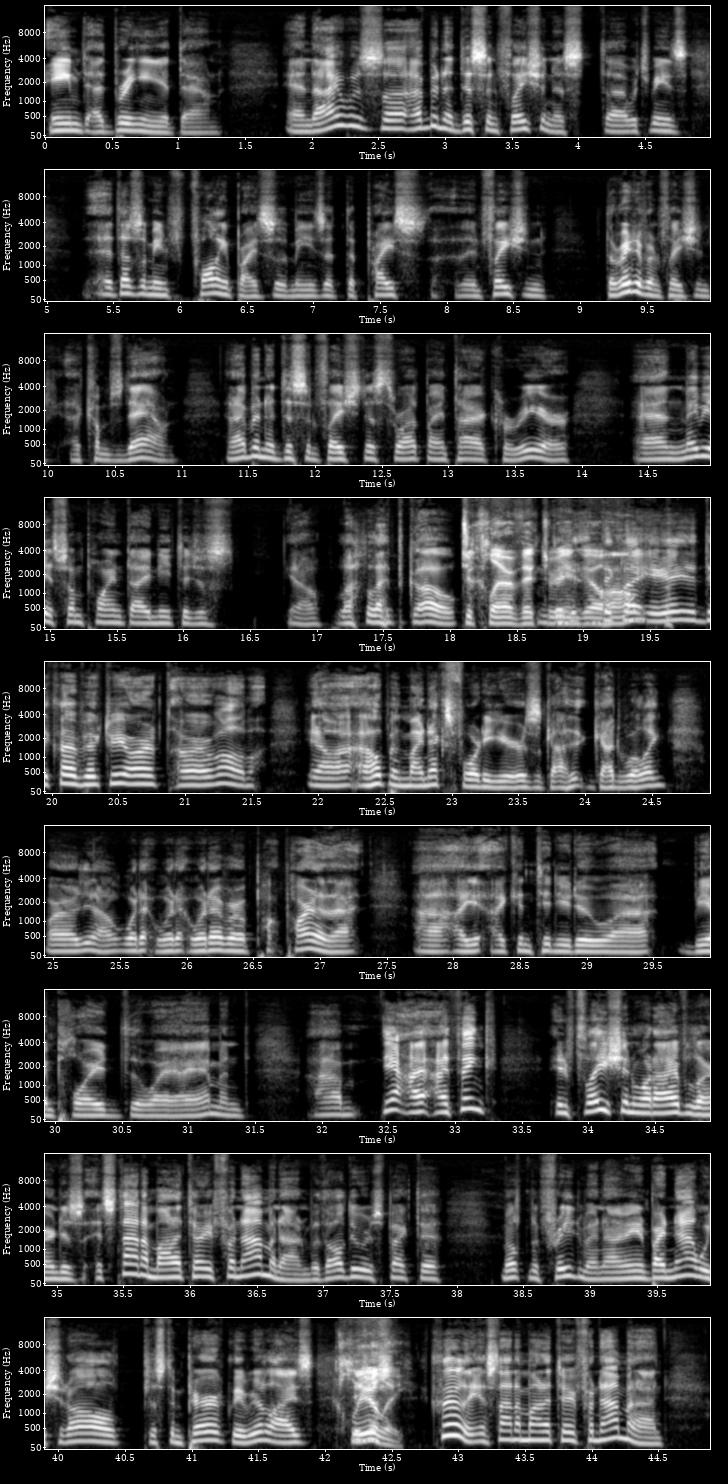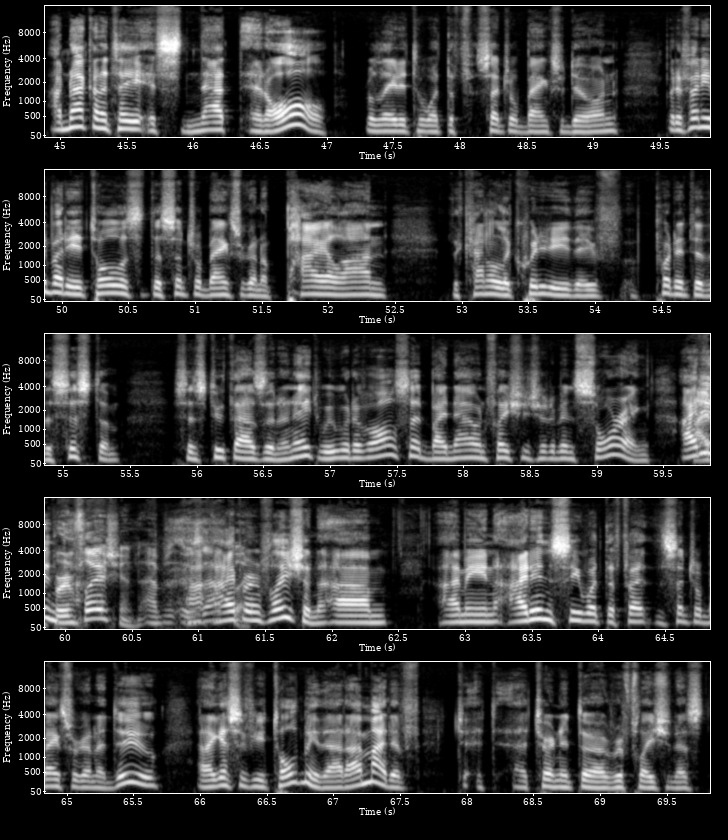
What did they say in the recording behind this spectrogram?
aimed at bringing it down. And I was, uh, I've been a disinflationist, uh, which means it doesn't mean falling prices. It means that the price, the inflation, the rate of inflation uh, comes down. And I've been a disinflationist throughout my entire career. And maybe at some point I need to just you know let, let go. Declare victory De- and go declare, home. declare victory, or or well, you know, I hope in my next forty years, God, God willing, or you know, what, what, whatever part of that, uh, I I continue to uh, be employed the way I am, and um, yeah, I, I think inflation. What I've learned is it's not a monetary phenomenon. With all due respect to Milton Friedman, I mean, by now we should all just empirically realize it's just- Clearly. clearly, it's not a monetary phenomenon. I'm not going to tell you it's not at all related to what the central banks are doing. But if anybody had told us that the central banks are going to pile on the kind of liquidity they've put into the system since 2008, we would have all said by now inflation should have been soaring. I didn't. Hyperinflation. Exactly. Hyperinflation. Um, I mean, I didn't see what the, Fed, the central banks were going to do, and I guess if you told me that, I might have t- uh, turned into a reflationist.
